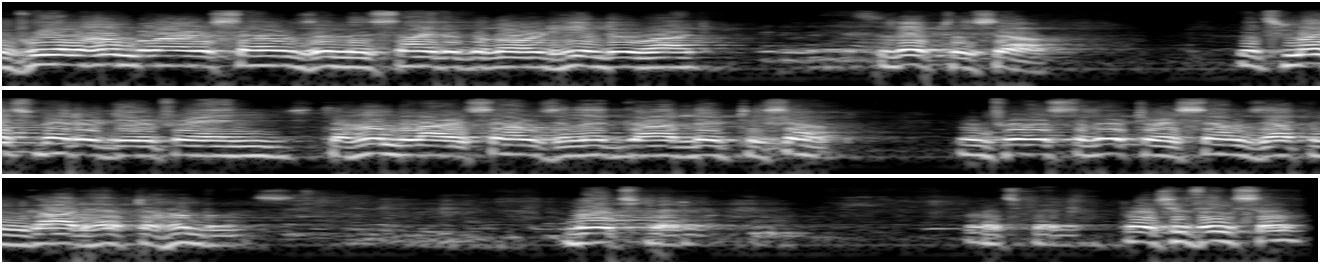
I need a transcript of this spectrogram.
If we'll humble ourselves in the sight of the Lord, He'll do what? Lift us up. It's much better, dear friends, to humble ourselves and let God lift us up than for us to lift ourselves up and God have to humble us. Much better. Much better. Don't you think so?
